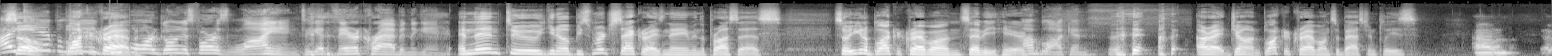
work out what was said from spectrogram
I so, can't believe blocker crab. people are going as far as lying to get their crab in the game. And then to, you know, besmirch Sakurai's name in the process. So you're going to block blocker crab on Sebi here. I'm blocking. All right, John, block blocker crab on Sebastian, please. um, uh,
